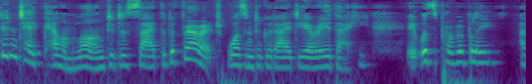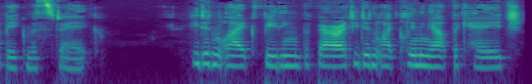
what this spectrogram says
didn't take Callum long to decide that a ferret wasn't a good idea either. He, it was probably a big mistake. He didn't like feeding the ferret. He didn't like cleaning out the cage.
